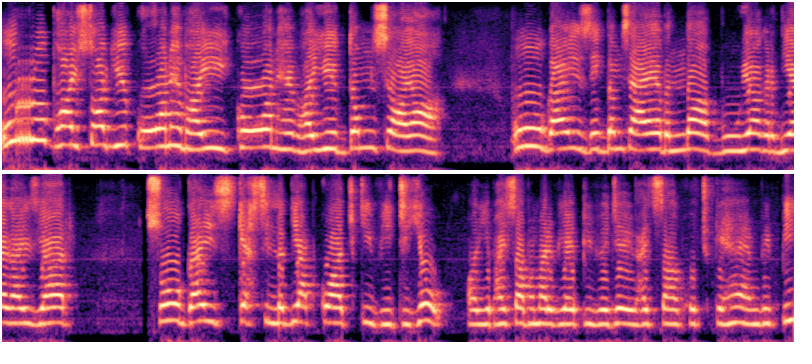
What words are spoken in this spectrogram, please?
और भाई साहब ये कौन है भाई? कौन है भाई? एकदम से आया। ओ गाइस एकदम से आया बंदा। बूया कर दिया गाइस यार। सो so, गाइस कैसी लगी आपको आज की वीडियो और ये भाई साहब हमारे वीआईपी विजय भाई साहब हो चुके हैं एमवीपी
